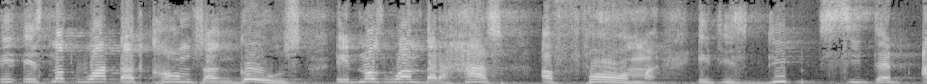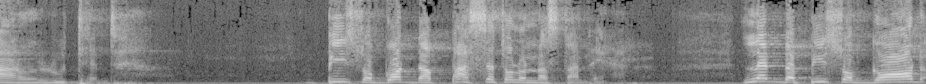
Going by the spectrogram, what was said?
it's not one that comes and goes. It's not one that has a form, it is deep seated and rooted. Peace of God that passeth all understanding. Let the peace of God,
